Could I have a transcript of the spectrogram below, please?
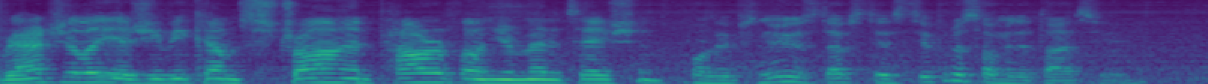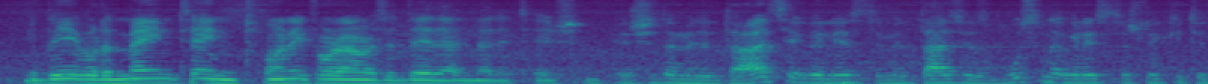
Gradually, as you become strong and powerful in your meditation, O laipsniui jūs tapsite stiprus savo meditacijoje. you'll be able to maintain 24 hours a day that meditation. Ir šitą meditaciją galėsite, meditacijos būseną galėsite išlaikyti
